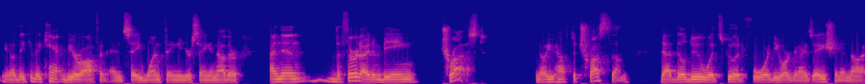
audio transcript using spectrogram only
You know, they they can't veer off and, and say one thing and you're saying another. And then the third item being trust. You know, you have to trust them that they'll do what's good for the organization and not,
